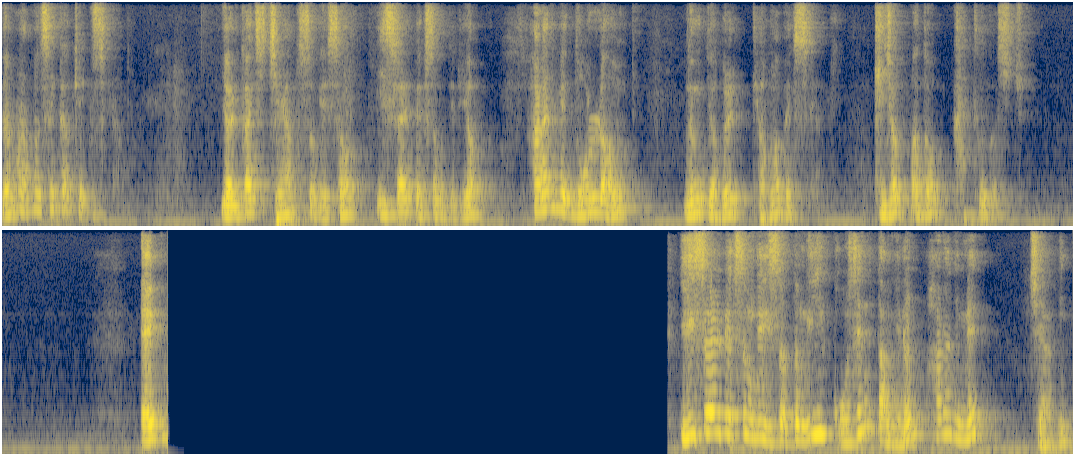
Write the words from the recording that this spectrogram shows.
여러분 한번 생각해 보세요. 열 가지 재앙 속에서 이스라엘 백성들이요 하나님의 놀라운 능력을 경험했어요. 기적과도 같은 것이죠. 이스라엘 백성들이 있었던 이 고센 땅에는 하나님의 재앙이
